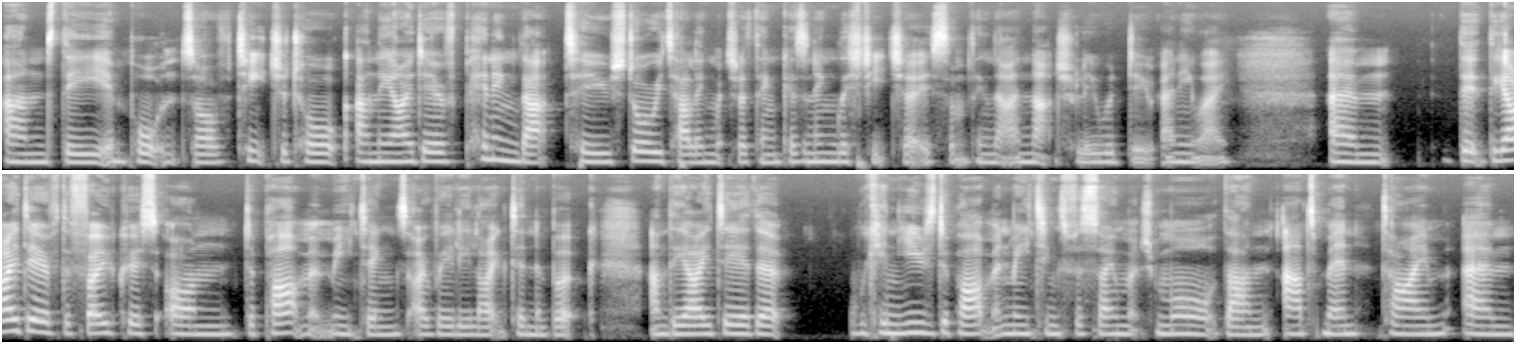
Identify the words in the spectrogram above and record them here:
and the importance of teacher talk and the idea of pinning that to storytelling, which I think as an English teacher is something that I naturally would do anyway. Um, the the idea of the focus on department meetings I really liked in the book, and the idea that we can use department meetings for so much more than admin time um,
